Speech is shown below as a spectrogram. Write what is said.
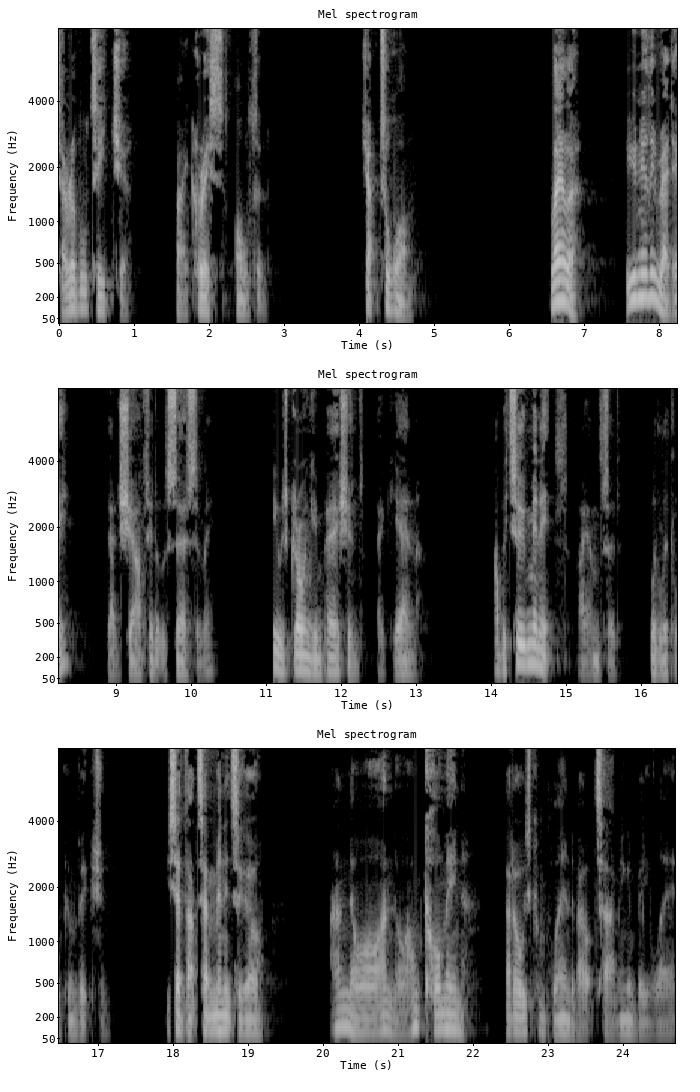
Terrible Teacher by Chris Alton. Chapter 1 Layla, are you nearly ready? Dad shouted at the stairs to me. He was growing impatient again. I'll be two minutes, I answered with little conviction. You said that ten minutes ago. I know, I know, I'm coming. Dad always complained about timing and being late.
